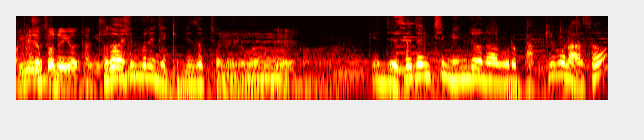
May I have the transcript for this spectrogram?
김민석 전 의원 당이죠. 주도하신 분이 이제 김민석 전 의원. 네. 어, 이제 새정치민주연합으로 바뀌고 나서 어,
